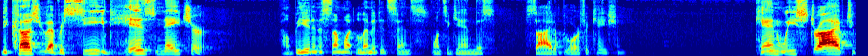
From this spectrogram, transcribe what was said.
because you have received his nature, albeit in a somewhat limited sense, once again, this side of glorification. Can we strive to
